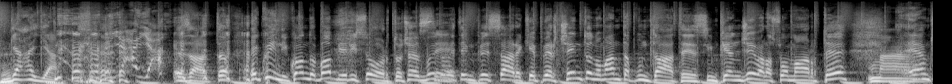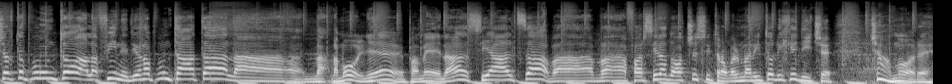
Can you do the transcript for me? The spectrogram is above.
Gaia. Iaia! Esatto. E quindi quando Bobby è risorto, cioè voi Sì. dovete pensare che per 190 puntate si impiangeva la sua morte Ma- e a un certo punto, alla fine di una puntata, la, la- la moglie, Pamela, si alza, va, va a farsi la doccia e si trova il marito lì che dice ciao amore.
